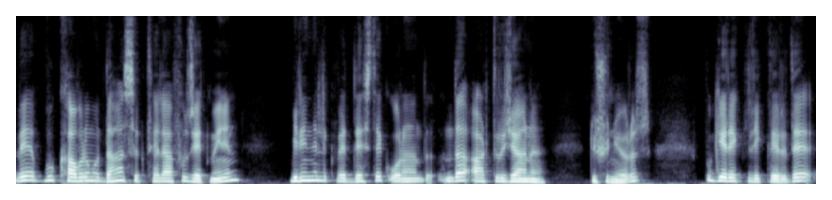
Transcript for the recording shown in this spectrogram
ve bu kavramı daha sık telaffuz etmenin bilinirlik ve destek oranında arttıracağını düşünüyoruz. Bu gereklilikleri de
